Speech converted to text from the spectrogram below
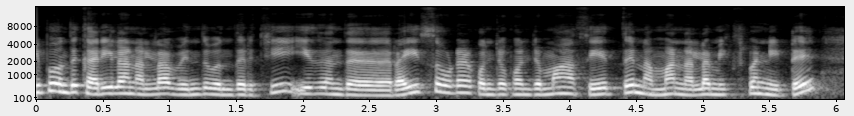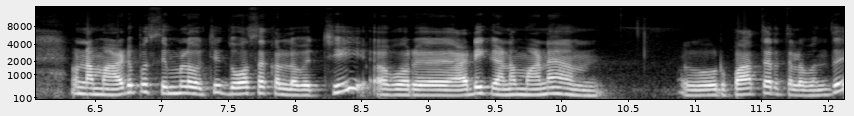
இப்போ வந்து கறிலாம் நல்லா வெந்து வந்துருச்சு. இது அந்த ரைஸோட கொஞ்சம் கொஞ்சமாக சேர்த்து நம்ம நல்லா மிக்ஸ் பண்ணிவிட்டு நம்ம அடுப்பை சிம்மில் வச்சு தோசைக்கல்லை வச்சு ஒரு அடி கனமான ஒரு பாத்திரத்தில் வந்து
